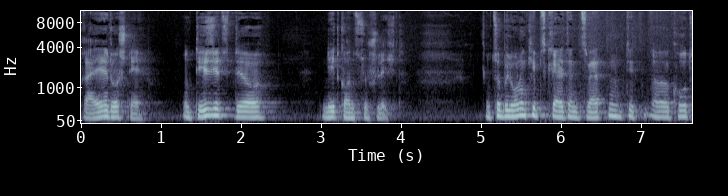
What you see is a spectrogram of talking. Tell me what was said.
Reihe da stehen. Und die ist jetzt der nicht ganz so schlecht. Und zur Belohnung gibt es gleich den zweiten, die, äh, Code,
